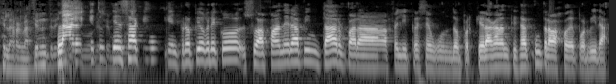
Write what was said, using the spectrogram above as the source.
que la relación entre Claro, es que tú piensas que, el propio Greco, su afán era pintar para Felipe II, porque era garantizar un trabajo de por vida.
